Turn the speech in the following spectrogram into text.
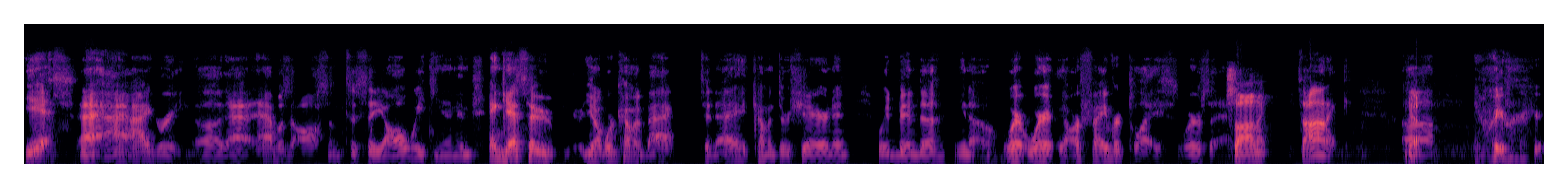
Yes, I, I agree. Uh, that that was awesome to see all weekend. And and guess who? You know, we're coming back today, coming through Sheridan. We'd been to, you know, where where our favorite place. Where's that? Sonic. Sonic. Yeah. Uh, we were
